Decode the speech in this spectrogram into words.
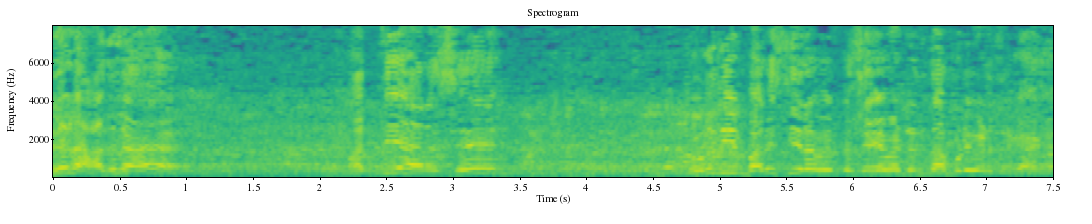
இல்ல அதுல மத்திய அரசு தொகுதி மறுசீரமைப்பு செய்ய வேண்டும் தான் முடிவு எடுத்திருக்காங்க.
